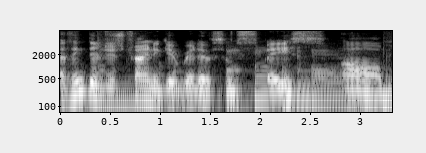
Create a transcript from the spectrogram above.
I think they're just trying to get rid of some space. Um.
